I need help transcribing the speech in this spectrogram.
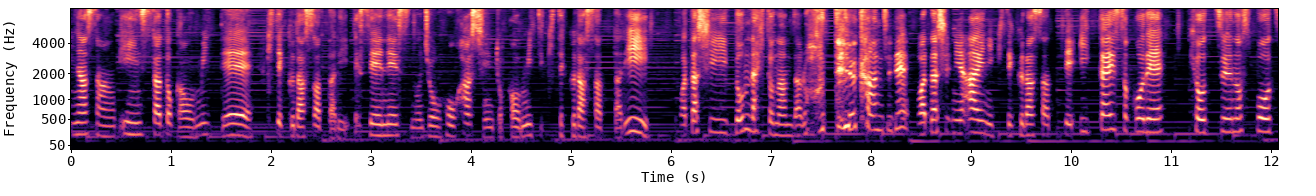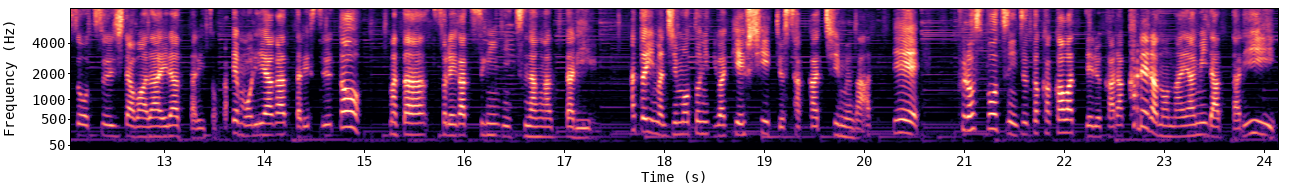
皆さんインスタとかを見て来てくださったり SNS の情報発信とかを見て来てくださったり私どんな人なんだろうっていう感じで私に会いに来てくださって一回そこで共通のスポーツを通じた話題だったりとかで盛り上がったりするとまたそれが次につながったりあと今地元にいわき FC っていうサッカーチームがあってプロスポーツにずっと関わってるから彼らの悩みだったり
